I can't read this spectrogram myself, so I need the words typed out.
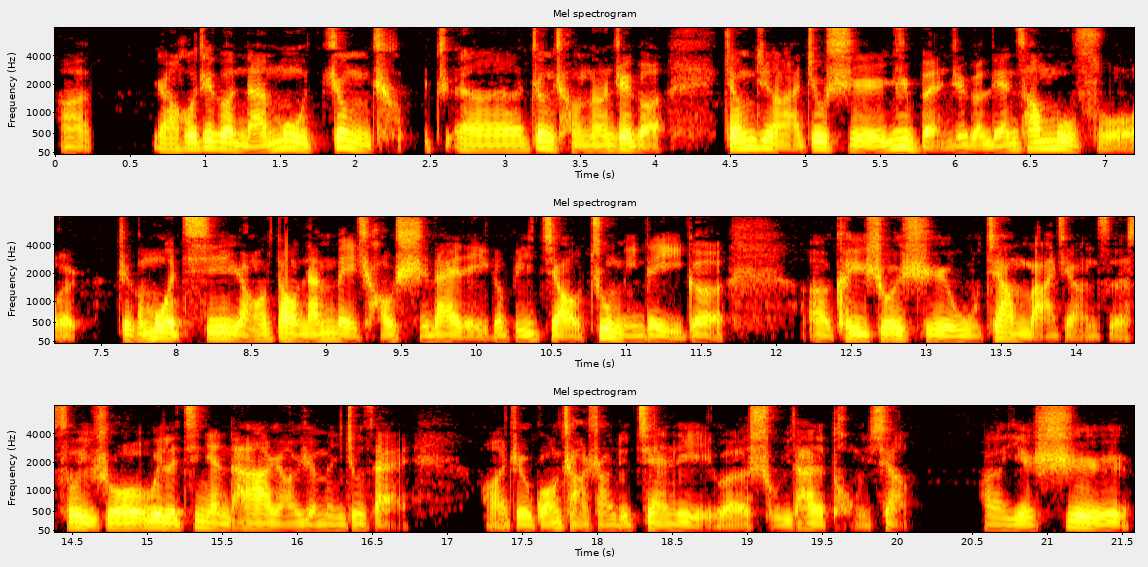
啊，然后这个楠木正成，呃，正成呢，这个将军啊，就是日本这个镰仓幕府这个末期，然后到南北朝时代的一个比较著名的一个，呃，可以说是武将吧，这样子。所以说，为了纪念他，然后人们就在啊这个广场上就建立一个属于他的铜像，啊，也是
